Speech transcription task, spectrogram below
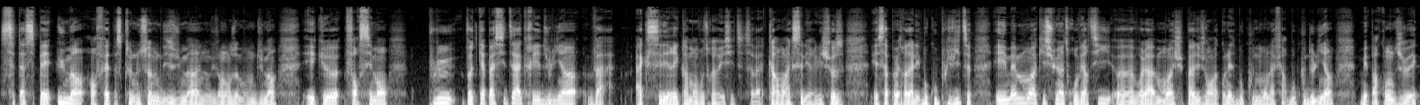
cet aspect humain, en fait, parce que nous sommes des humains, nous vivons dans un monde d'humains, et que forcément, plus votre capacité à créer du lien va accélérer clairement votre réussite. Ça va clairement accélérer les choses et ça permettra d'aller beaucoup plus vite. Et même moi qui suis introverti, euh, voilà, moi je suis pas du genre à connaître beaucoup de monde, à faire beaucoup de liens, mais par contre je vais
